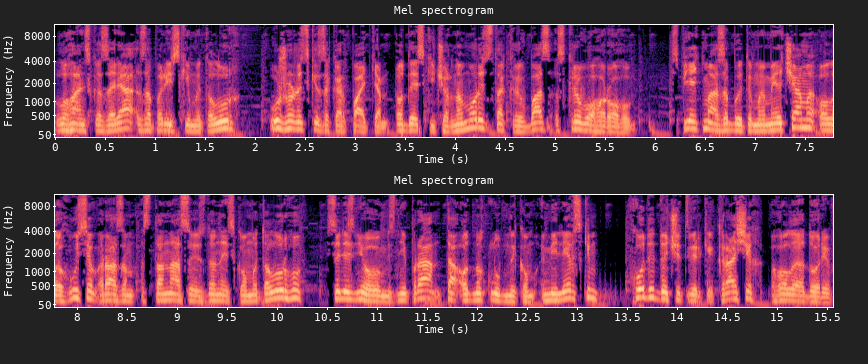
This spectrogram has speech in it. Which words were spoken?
Луганська Заря, Запорізький Металург, Ужгородське Закарпаття, Одеський Чорноморець та Кривбас з Кривого Рогу. З п'ятьма забитими м'ячами Олег Гусєв разом з Танасою з Донецького металургу, Селізньовим з Дніпра та одноклубником Мілєвським входить до четвірки кращих голеадорів.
